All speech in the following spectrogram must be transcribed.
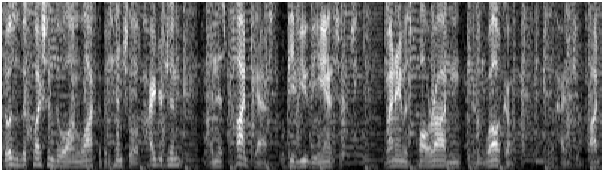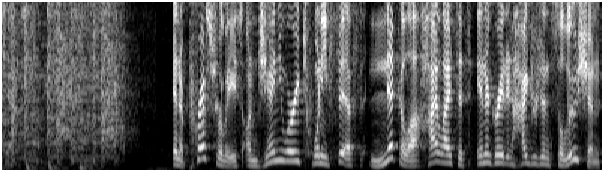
Those are the questions that will unlock the potential of hydrogen, and this podcast will give you the answers. My name is Paul Rodden, and welcome to the Hydrogen Podcast. In a press release on January 25th, Nikola highlights its integrated hydrogen solution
